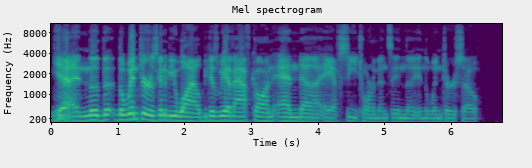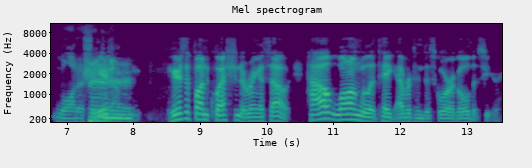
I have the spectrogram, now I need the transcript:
yeah, yeah, and the, the the winter is going to be wild because we have Afcon and uh, AFC tournaments in the in the winter, so a lot of shaking here's, here's a fun question to ring us out: How long will it take Everton to score a goal this year?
